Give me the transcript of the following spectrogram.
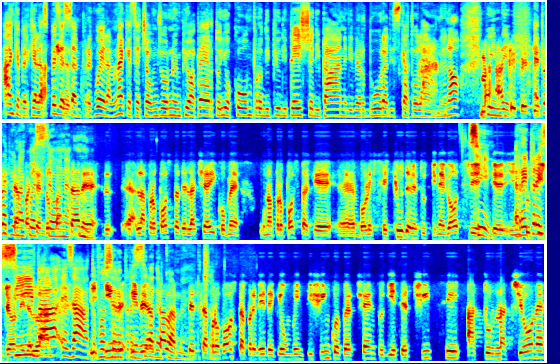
anche perché la ah, spesa è certo. sempre quella, non è che se c'è un giorno in più aperto io compro di più di pesce, di pane, di verdura, di scatolame, no? Ma Quindi è proprio una questione... passare mm. la proposta della CEI come una proposta che eh, volesse chiudere tutti i negozi sì, eh, in tutti i giorni dell'anno. Esatto, fosse in, repressiva in realtà la stessa proposta prevede che un 25% di esercizi a turnazione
